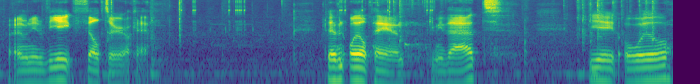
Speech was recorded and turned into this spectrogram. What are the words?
All right, we need a V8 filter. Okay. Do we have an oil pan? Give me that. V8 oil.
